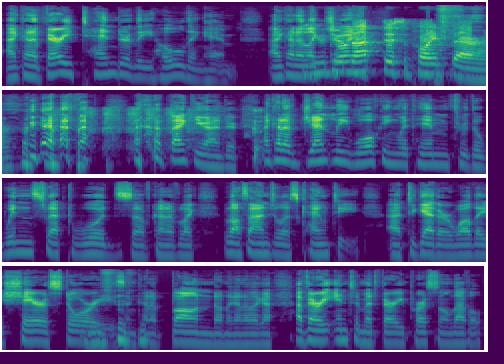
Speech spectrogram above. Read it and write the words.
and kind of very tenderly holding him and kind of like you join- do not disappoint, Darren. yeah, th- thank you, Andrew. And kind of gently walking with him through the windswept woods of kind of like Los Angeles County uh, together while they share stories and kind of bond on a kind of like a, a very intimate, very personal level.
